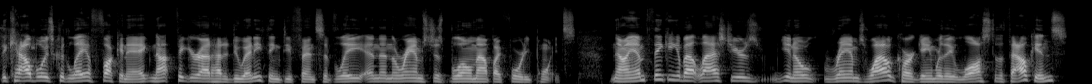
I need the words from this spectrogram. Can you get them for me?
the Cowboys could lay a fucking egg, not figure out how to do anything defensively, and then the Rams just blow them out by 40 points. Now, I am thinking about last year's, you know, Rams wildcard game where they lost to the Falcons.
